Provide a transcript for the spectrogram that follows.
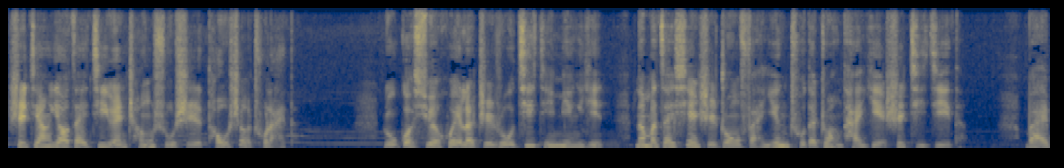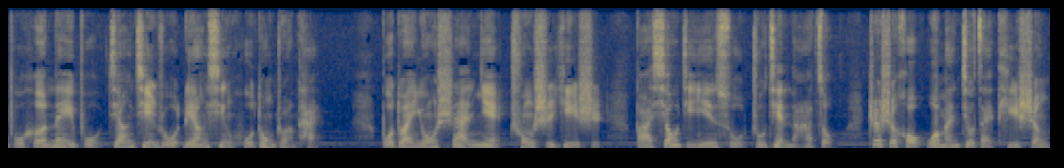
是将要在机缘成熟时投射出来的。如果学会了植入积极明印，那么在现实中反映出的状态也是积极的，外部和内部将进入良性互动状态。不断用善念充实意识，把消极因素逐渐拿走。这时候，我们就在提升。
